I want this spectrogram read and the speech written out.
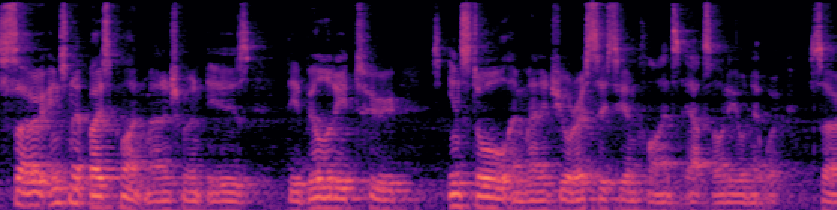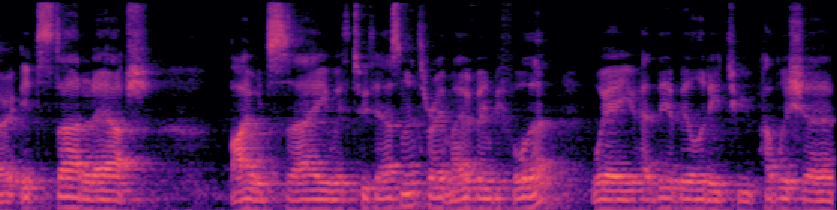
So internet based client management is the ability to install and manage your SCCM clients outside of your network. So it started out, I would say, with 2003, it may have been before that, where you had the ability to publish a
